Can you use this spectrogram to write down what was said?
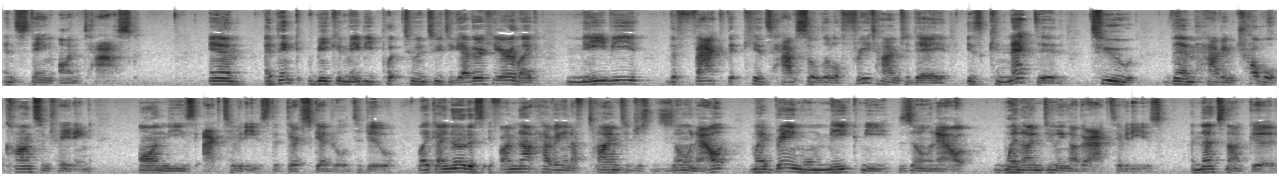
and staying on task. And I think we could maybe put two and two together here, like maybe the fact that kids have so little free time today is connected to them having trouble concentrating on these activities that they're scheduled to do. Like I notice if I'm not having enough time to just zone out, my brain will make me zone out when I'm doing other activities, and that's not good.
